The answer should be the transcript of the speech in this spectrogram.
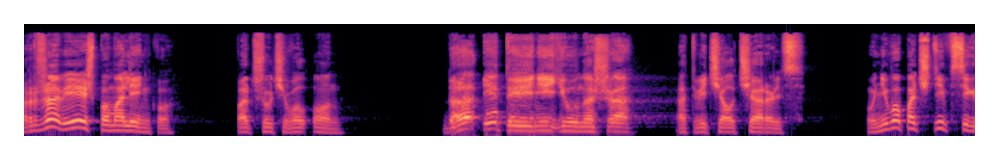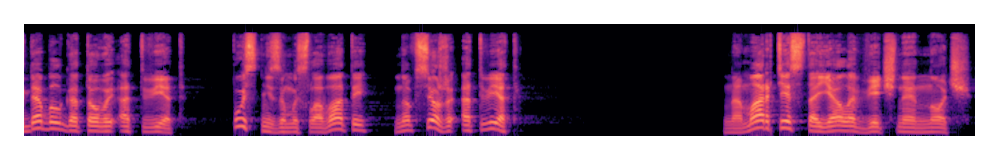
«Ржавеешь помаленьку», — подшучивал он. «Да и ты не юноша», — отвечал Чарльз. У него почти всегда был готовый ответ. Пусть незамысловатый, но все же ответ. На Марте стояла вечная ночь.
